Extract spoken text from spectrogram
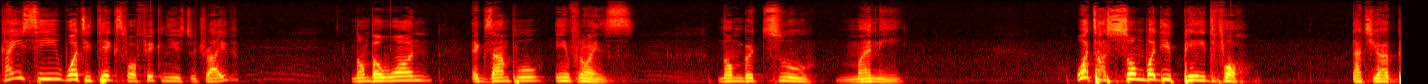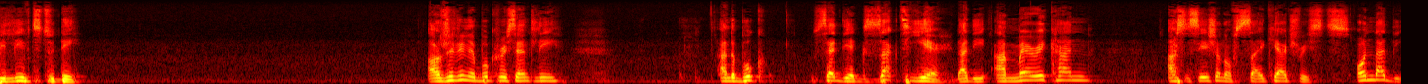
Can you see what it takes for fake news to thrive? Number one, example, influence. Number two, money. What has somebody paid for? That you have believed today. I was reading a book recently, and the book said the exact year that the American Association of Psychiatrists, under the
